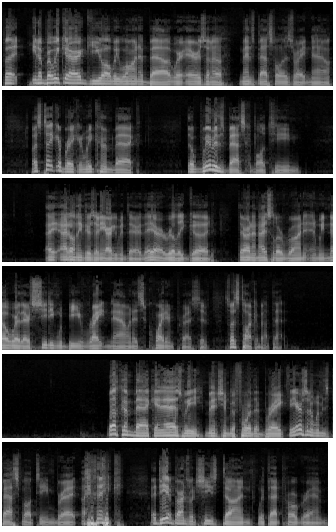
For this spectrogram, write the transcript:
But, you know, but we could argue all we want about where Arizona men's basketball is right now. Let's take a break and we come back. The women's basketball team, I, I don't think there's any argument there. They are really good. They're on a nice little run, and we know where their seating would be right now, and it's quite impressive. So let's talk about that. Welcome back, and as we mentioned before the break, the Arizona women's basketball team, Brett, think Adia Barnes, what she's done with that program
